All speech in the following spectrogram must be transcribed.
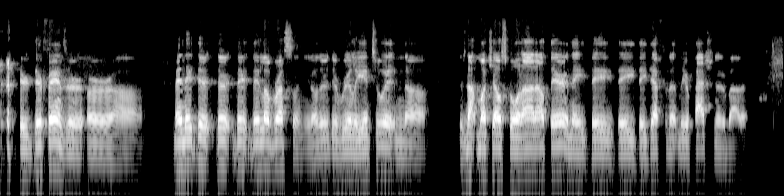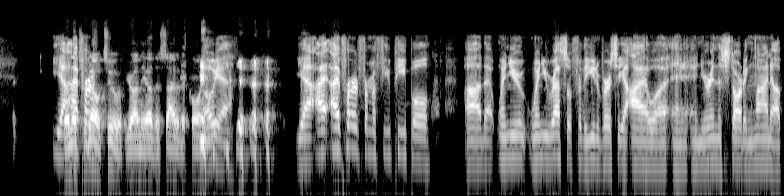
their their fans are are uh, man. They they they they they love wrestling. You know, they're they're really into it, and uh, there's not much else going on out there, and they they they they definitely are passionate about it. Yeah, They'll let I've you heard. know too if you're on the other side of the coin. Oh yeah. Yeah, I, I've heard from a few people uh, that when you when you wrestle for the University of Iowa and, and you're in the starting lineup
